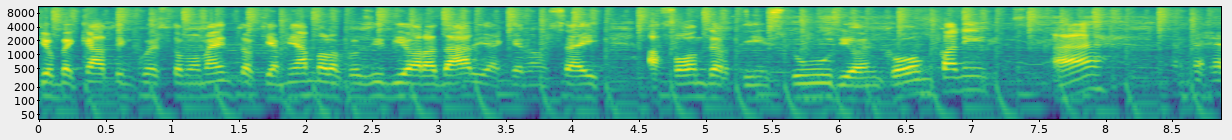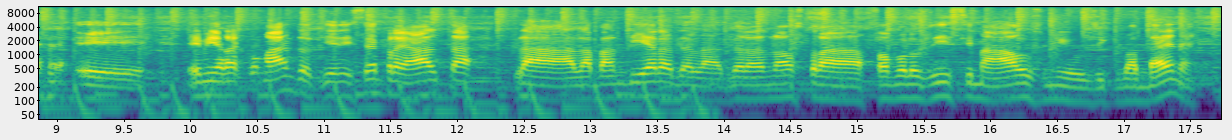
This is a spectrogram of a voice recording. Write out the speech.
ti ho beccato in questo momento, chiamiamolo così, di ora d'aria che non sei a fonderti in studio, in company. Eh? e, e, mi raccomando, tieni sempre alta la, la bandiera della, della nostra favolosissima house music, va bene?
